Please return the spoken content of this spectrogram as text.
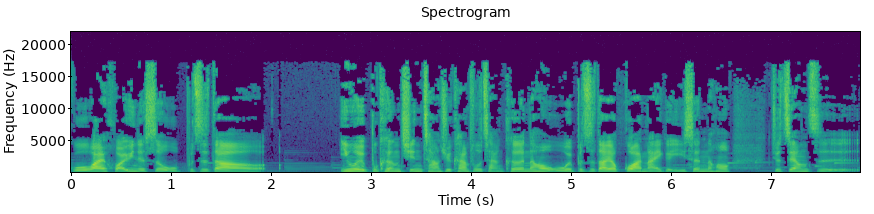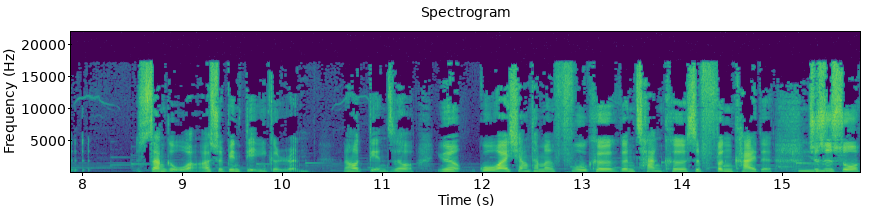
国外怀孕的时候，我不知道，因为不可能经常去看妇产科，然后我也不知道要挂哪一个医生，然后就这样子上个网啊，随便点一个人，然后点之后，因为国外像他们妇科跟产科是分开的，嗯、就是说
